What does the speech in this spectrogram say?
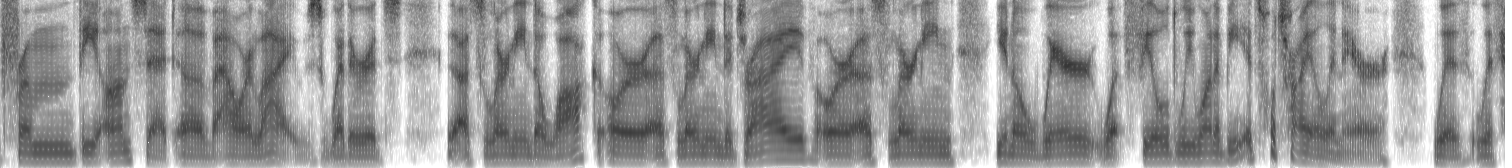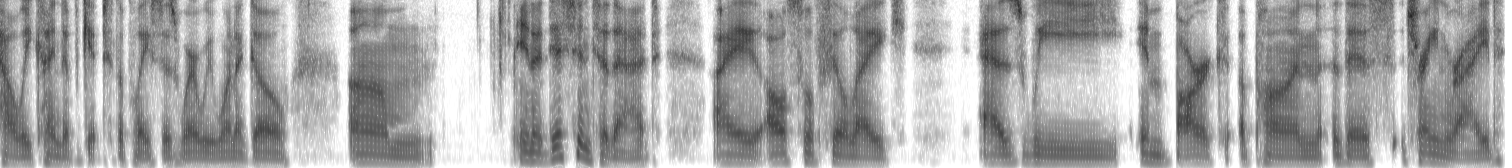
from the onset of our lives, whether it's us learning to walk or us learning to drive or us learning, you know, where what field we want to be. It's all trial and error with with how we kind of get to the places where we want to go. Um, in addition to that, I also feel like as we embark upon this train ride,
